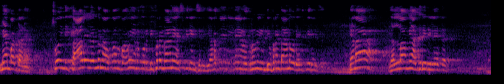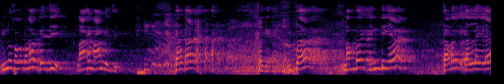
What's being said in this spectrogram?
மேம்பாட்டானே? ஸோ இன்னைக்கு காலையிலேருந்து நான் உட்காந்து பார்க்கும்போது எனக்கு ஒரு டிஃப்ரெண்ட்டான எக்ஸ்பீரியன்ஸ் இருக்குது எனக்கு இணையம் டிஃப்ரெண்ட்டான ஒரு எக்ஸ்பீரியன்ஸு ஏன்னா எல்லாமே அக்ரி ரிலேட்டட் இன்னும் சொல்லப்போனால் வெஜ்ஜு நாங்கள் நான்வெஜ்ஜு கரெக்டா ஓகே இப்போ நம்ம இந்திய கடல் எல்லையில்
